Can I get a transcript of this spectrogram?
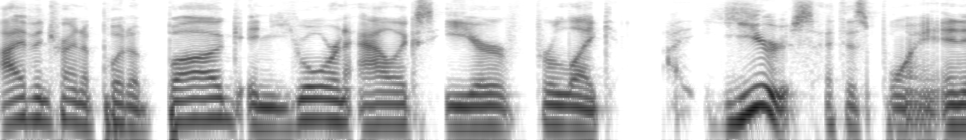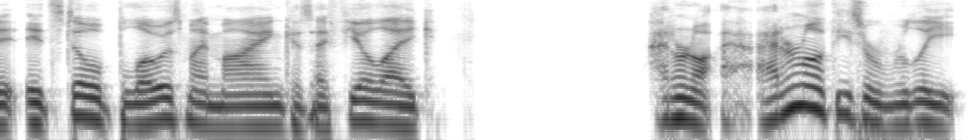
I've been trying to put a bug in your and Alec's ear for like uh, years at this point, and it, it still blows my mind because I feel like I don't know. I I don't know if these are really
